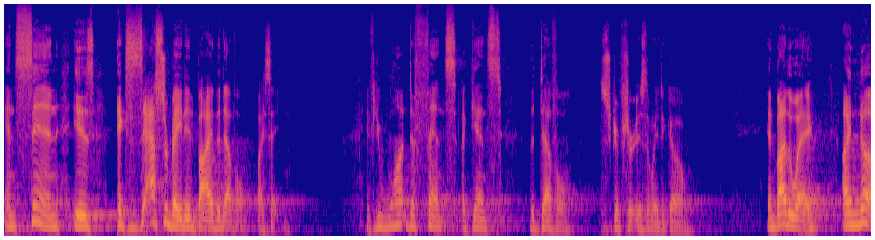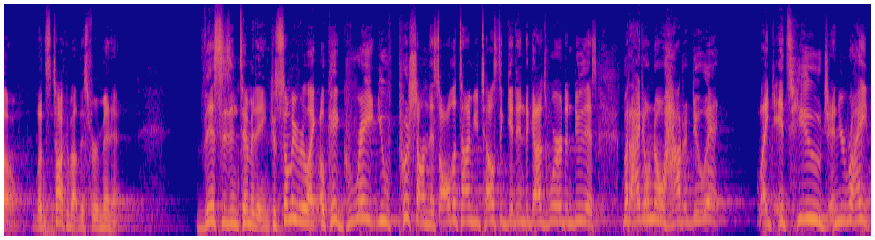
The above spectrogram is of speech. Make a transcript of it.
and sin is exacerbated by the devil, by Satan. If you want defense against the devil, Scripture is the way to go. And by the way, I know, let's talk about this for a minute. This is intimidating because some of you are like, okay, great, you push on this all the time. You tell us to get into God's word and do this, but I don't know how to do it. Like, it's huge. And you're right,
